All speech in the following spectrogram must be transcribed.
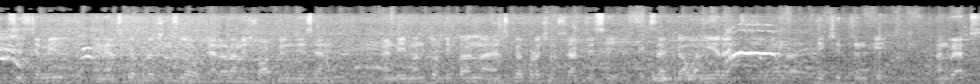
this is Jameel నేను ఎల్స్క్వేర్ ప్రొడక్షన్స్లో టెర్రర్ అనే షార్ట్ ఫిల్మ్ చేశాను. అండ్ ఈ month twenty third L square production start చేసి ఎగ్జాక్ట్గా వన్ ఇయర్ అయిన సందర్భంగా దీక్షిత్ చంద్కి congrats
